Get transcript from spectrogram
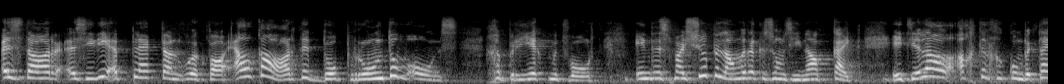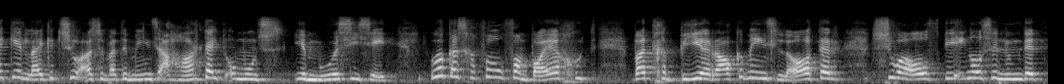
is daar is hierdie 'n plek dan ook waar elke harte dop rondom ons gebreek moet word. En dis my so belangrik as ons hierna kyk. Het jy al agtergekom baie keer lyk dit so asof wat 'n mens 'n hardheid om ons emosies het. Ook as gevolg van baie goed wat gebeur, raak 'n mens later so half die Engelse noem dit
